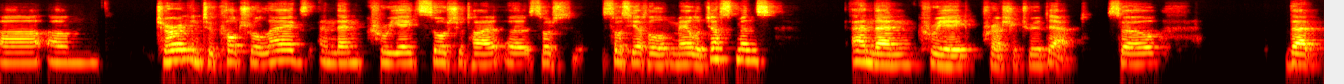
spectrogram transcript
um, turn into cultural lags and then create social, uh, societal maladjustments and then create pressure to adapt. So that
